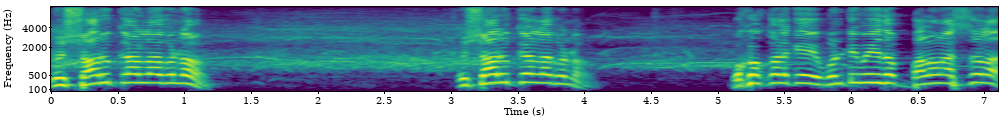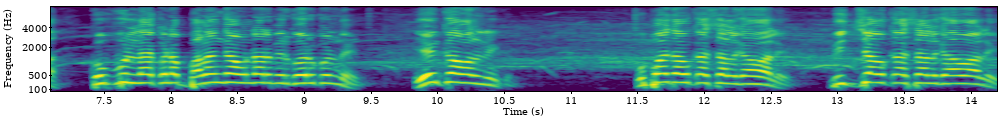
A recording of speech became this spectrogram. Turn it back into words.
నువ్వు షారుఖ్ ఖాన్ లాగున్నావు నువ్వు షారుఖ్ ఖాన్ లాగా ఉన్నావు. ఒక్కొక్కరికి ఒంటి మీద బలం అస్సలు కొవ్వులు లేకుండా బలంగా ఉన్నారు మీరు కోరుకుంది. ఏం కావాలి నీకు? ఉపాధి అవకాశాలు కావాలి విద్యా అవకాశాలు కావాలి.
